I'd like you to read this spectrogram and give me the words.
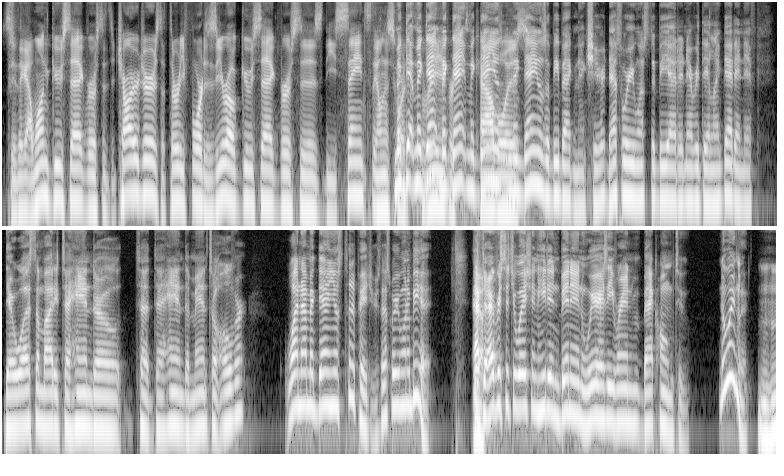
See, they got one goose egg versus the Chargers, the 34 to 0 goose egg versus the Saints. They only scored McDa- McDa- McDa- McDaniels, McDaniels will be back next year. That's where he wants to be at and everything like that. And if there was somebody to handle to to hand the mantle over, why not McDaniels to the Patriots? That's where you want to be at. After yeah. every situation he didn't been in, where has he ran back home to? New England. Mm-hmm.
